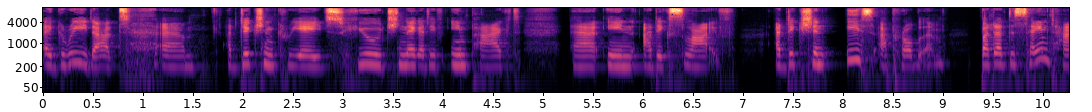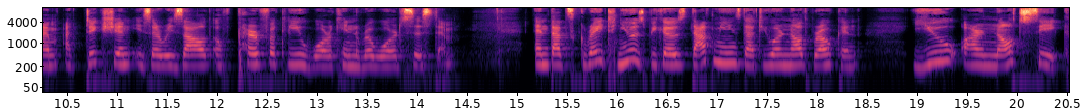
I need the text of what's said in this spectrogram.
agree that um, addiction creates huge negative impact uh, in addict's life. Addiction is a problem, but at the same time, addiction is a result of perfectly working reward system. And that's great news because that means that you are not broken. You are not sick.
